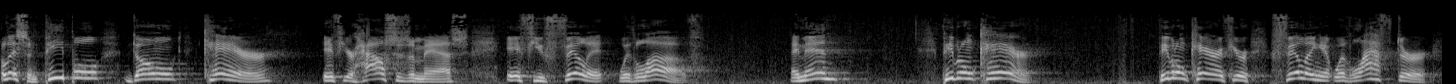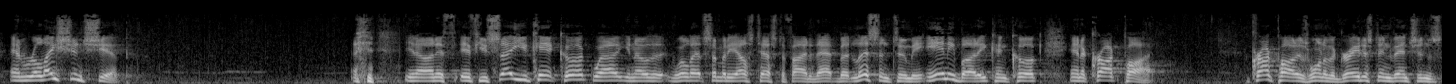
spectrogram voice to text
Listen, people don't care if your house is a mess if you fill it with love. Amen? People don't care. People don't care if you're filling it with laughter and relationship. you know, and if, if you say you can't cook, well, you know, we'll let somebody else testify to that. But listen to me. Anybody can cook in a crock pot. A crock pot is one of the greatest inventions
